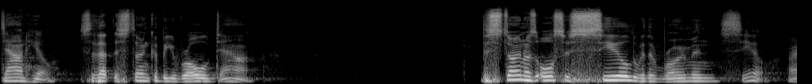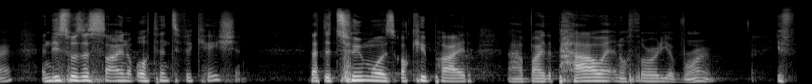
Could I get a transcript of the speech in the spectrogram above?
downhill so that the stone could be rolled down. The stone was also sealed with a Roman seal, right? And this was a sign of authentication that the tomb was occupied uh, by the power and authority of Rome. If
